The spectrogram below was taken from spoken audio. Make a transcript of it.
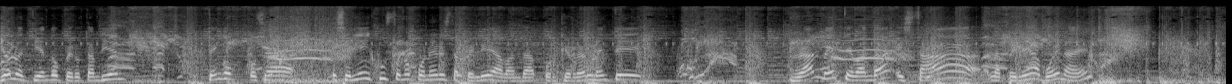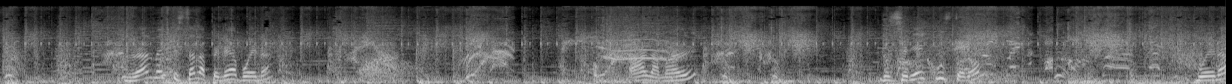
Yo lo entiendo, pero también tengo, o sea, sería injusto no poner esta pelea, banda, porque realmente, realmente, banda, está la pelea buena, ¿eh? Realmente está la pelea buena. Ah, la madre. Entonces sería injusto, ¿no? Buena.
